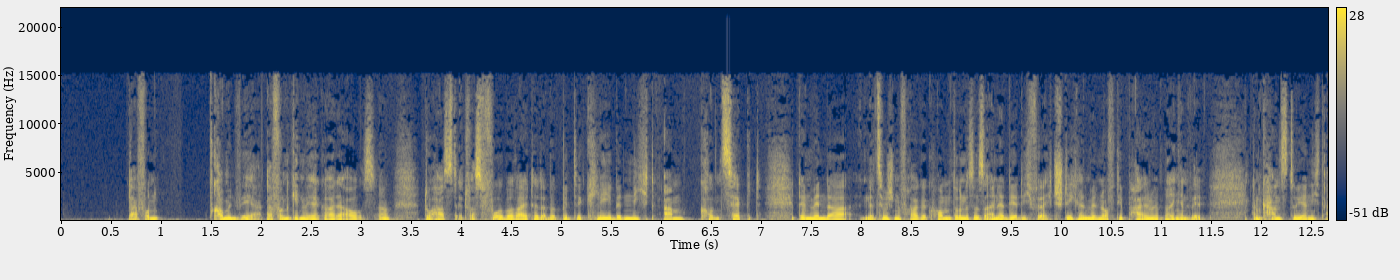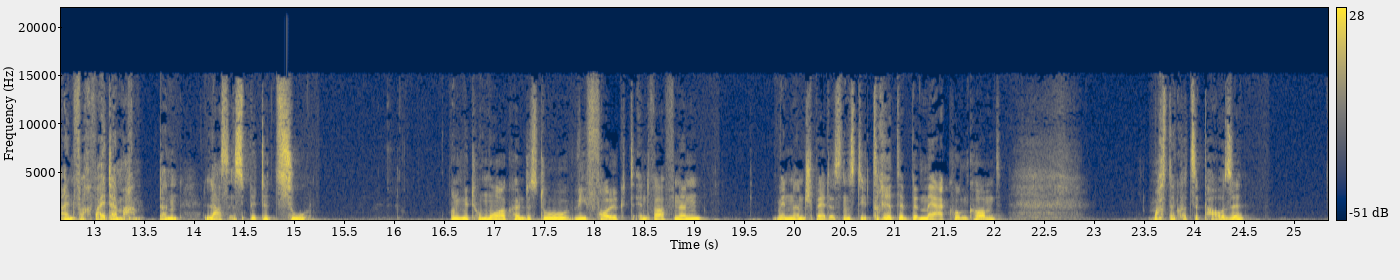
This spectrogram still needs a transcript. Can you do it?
Davon kommen wir ja, davon gehen wir ja gerade aus. Du hast etwas vorbereitet, aber bitte klebe nicht am Konzept. Denn wenn da eine Zwischenfrage kommt und es ist einer, der dich vielleicht sticheln will und auf die Palme bringen will, dann kannst du ja nicht einfach weitermachen. Dann lass es bitte zu. Und mit Humor könntest du wie folgt entwaffnen, wenn dann spätestens die dritte Bemerkung kommt, machst eine kurze Pause,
